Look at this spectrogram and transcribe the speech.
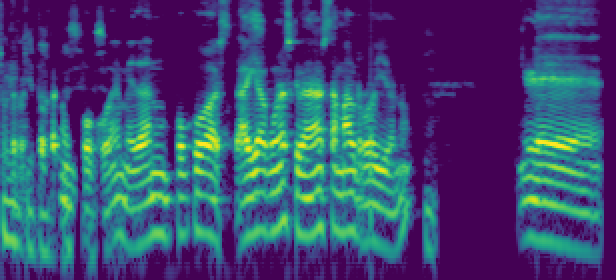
son inquietantes un poco, sí. ¿eh? me dan un poco hasta, hay algunas que me dan hasta mal rollo, ¿no? Mm. Eh,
